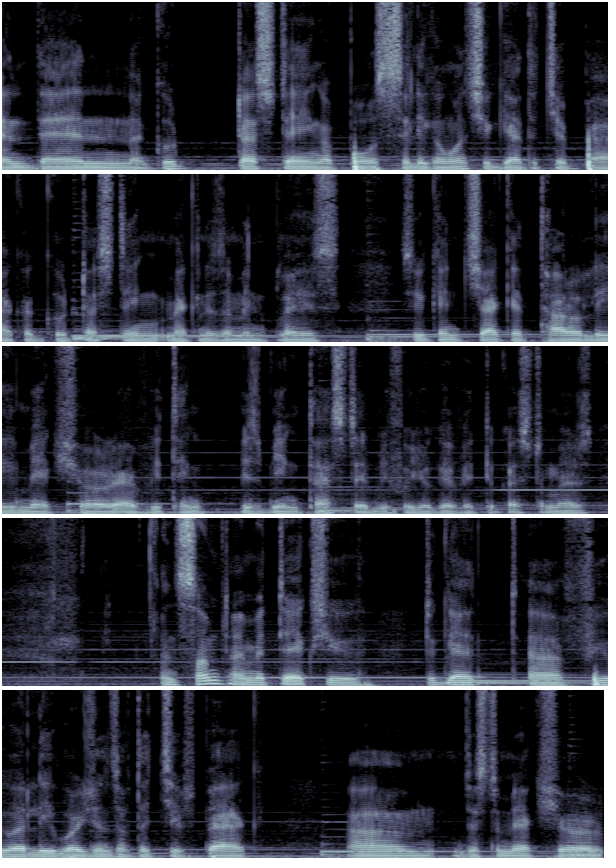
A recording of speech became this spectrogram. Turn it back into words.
and then a good testing or post silicon once you get the chip back a good testing mechanism in place so you can check it thoroughly make sure everything is being tested before you give it to customers and sometimes it takes you to get a few early versions of the chips back um, just to make sure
